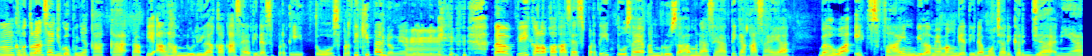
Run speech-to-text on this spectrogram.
Hmm, kebetulan saya juga punya kakak, tapi alhamdulillah kakak saya tidak seperti itu. Seperti kita dong ya berarti. tapi kalau kakak saya seperti itu, saya akan berusaha menasehati kakak saya bahwa it's fine bila memang dia tidak mau cari kerja nih ya.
